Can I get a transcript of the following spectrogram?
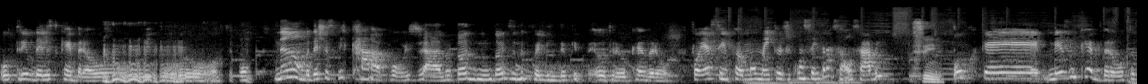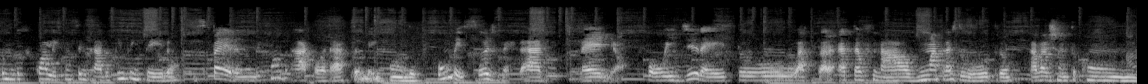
O trio deles quebrou e tudo. Tipo, não, mas deixa eu explicar, pô, já. Não tô, não tô dizendo que foi lindo que o trio quebrou. Foi assim, foi um momento de concentração, sabe? Sim. Porque mesmo quebrou, todo mundo ficou ali concentrado o tempo inteiro, esperando. Quando, agora também, quando começou de verdade, velho, foi direto até, até o final, um atrás do outro. Tava junto com,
